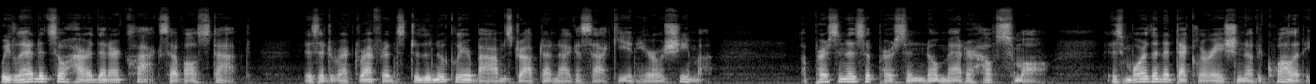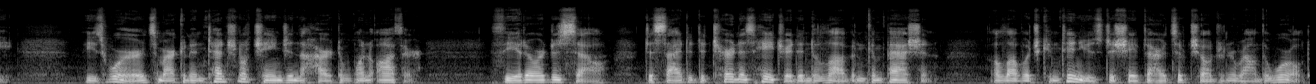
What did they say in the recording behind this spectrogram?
we landed so hard that our clocks have all stopped, is a direct reference to the nuclear bombs dropped on Nagasaki and Hiroshima. A person is a person no matter how small, is more than a declaration of equality. These words mark an intentional change in the heart of one author. Theodore Geisel decided to turn his hatred into love and compassion a love which continues to shape the hearts of children around the world.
